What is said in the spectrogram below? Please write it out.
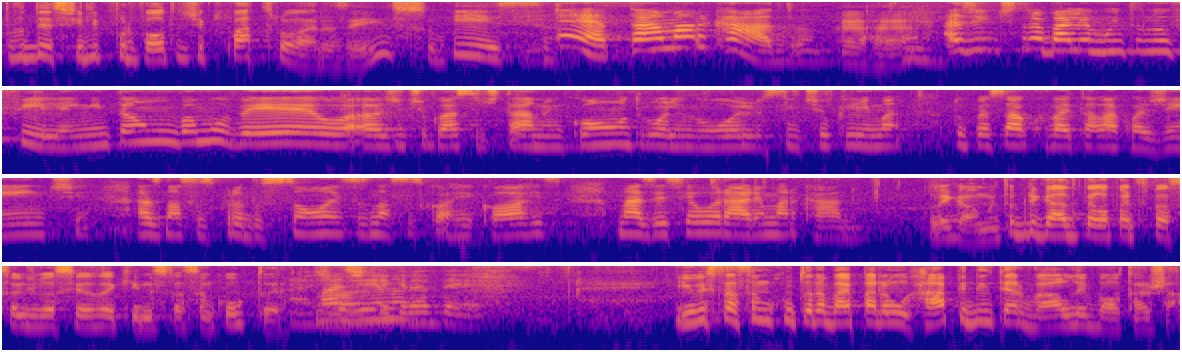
para o desfile por volta de 4 horas, é isso? Isso. É, tá marcado. Aham. A gente trabalha muito no feeling, então vamos ver, a gente gosta de estar no encontro, olho no olho, sentir o clima do pessoal que vai estar lá com a gente, as nossas produções, os nossos corre-corres, mas esse é o horário marcado. Legal. Muito obrigado pela participação de vocês aqui no Estação Cultura. A Imagina. agradece. E o Estação Cultura vai para um rápido intervalo e volta já.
